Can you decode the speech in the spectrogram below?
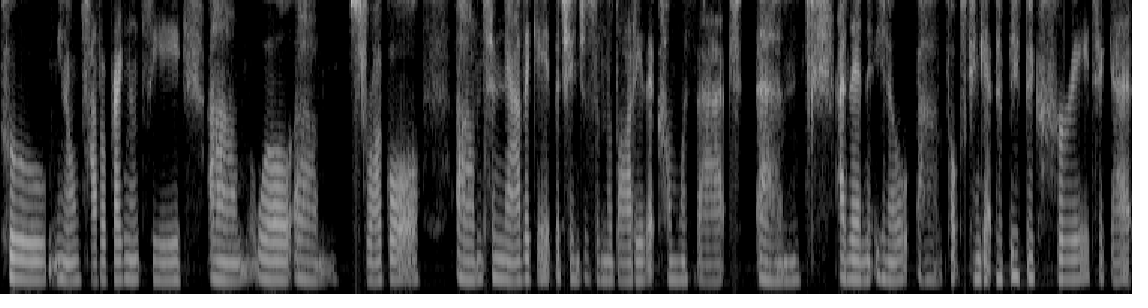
who, you know, have a pregnancy um, will um, struggle um, to navigate the changes in the body that come with that. Um, and then, you know, uh, folks can get in a big, big hurry to get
